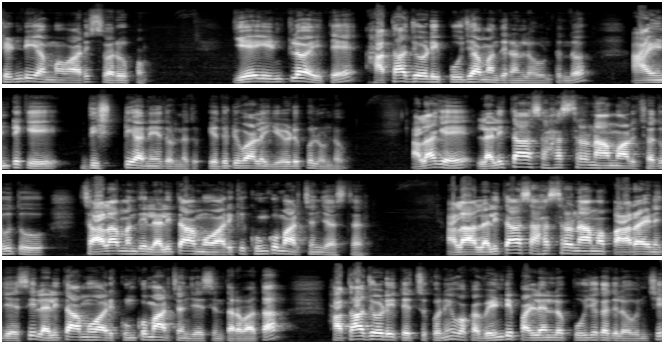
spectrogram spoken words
చెండి అమ్మవారి స్వరూపం. ఏ ఇంట్లో అయితే హతాజోడి పూజా మందిరంలో ఉంటుందో ఆ ఇంటికి దిష్టి అనేది ఉండదు. ఎదుటి వాళ్ళ ఏడుపులు ఉండవు. అలాగే లలితా సహస్రనామాలు చదువుతూ చాలామంది లలితా అమ్మవారికి కుంకుమార్చన చేస్తారు. అలా లలితా సహస్రనామ పారాయణ చేసి లలితామ్మవారి కుంకుమార్చన చేసిన తర్వాత హతాజోడి తెచ్చుకొని ఒక వెండి పళ్ళెంలో పూజ గదిలో ఉంచి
